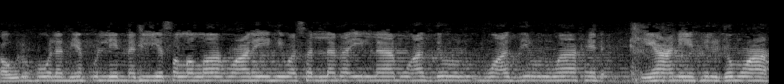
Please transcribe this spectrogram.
قوله لم يكن للنبي صلى الله عليه وسلم إلا مؤذن, مؤذن واحد يعني في الجمعة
